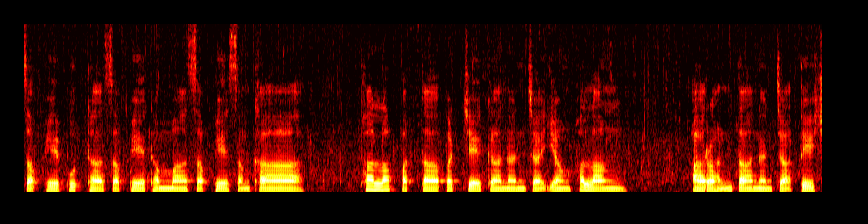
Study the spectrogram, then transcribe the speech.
สัพเพพุทธาสัพเพธรรมาสัพเพสังฆา พละปัตตาปเจกานันจะยังพลัง อรหันตานันจะเตเช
